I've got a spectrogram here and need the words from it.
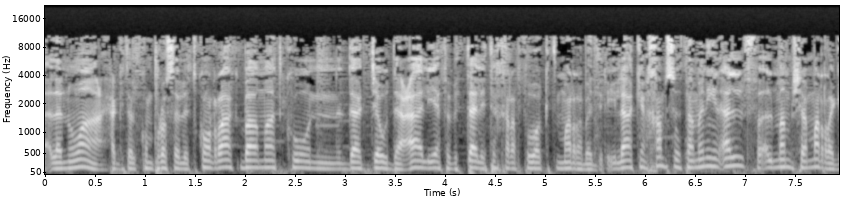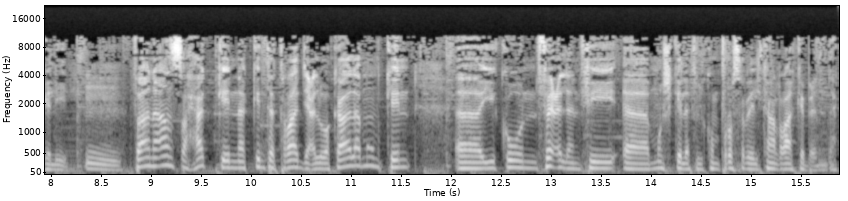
الأنواع حقت ال compressor اللي تكون راكبة ما تكون ذات جودة عالية فبالتالي تخرب في وقت مرة بدري. لكن 85 ألف الممشى مرة قليل. مم. فأنا أنصحك إنك أنت تراجع الوكالة ممكن آه يكون فعلا في آه مشكلة في ال compressor اللي كان راكب عندك.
